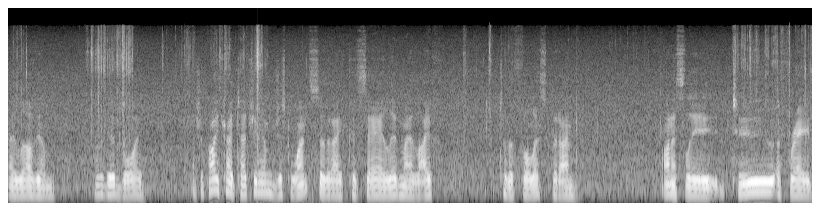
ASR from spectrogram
I love him. What a good boy. I should probably try touching him just once so that I could say I lived my life to the fullest, but I'm honestly too afraid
